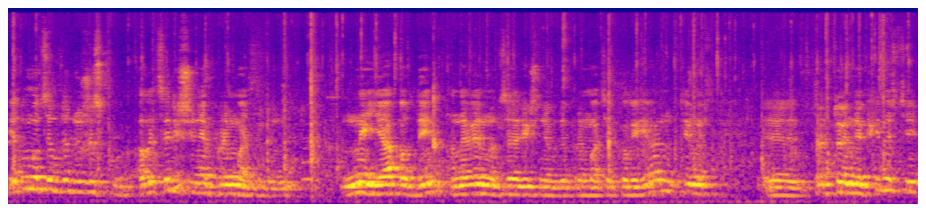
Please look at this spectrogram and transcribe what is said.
Я думаю, це буде дуже скоро. Але це рішення приймати буде не я один, а, мабуть, це рішення буде прийматися колегіально, тими е, при той необхідності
